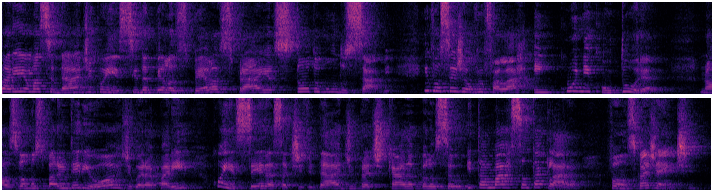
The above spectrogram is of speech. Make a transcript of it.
Guarapari é uma cidade conhecida pelas belas praias, todo mundo sabe. E você já ouviu falar em cunicultura? Nós vamos para o interior de Guarapari conhecer essa atividade praticada pelo seu Itamar Santa Clara. Vamos com a gente!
